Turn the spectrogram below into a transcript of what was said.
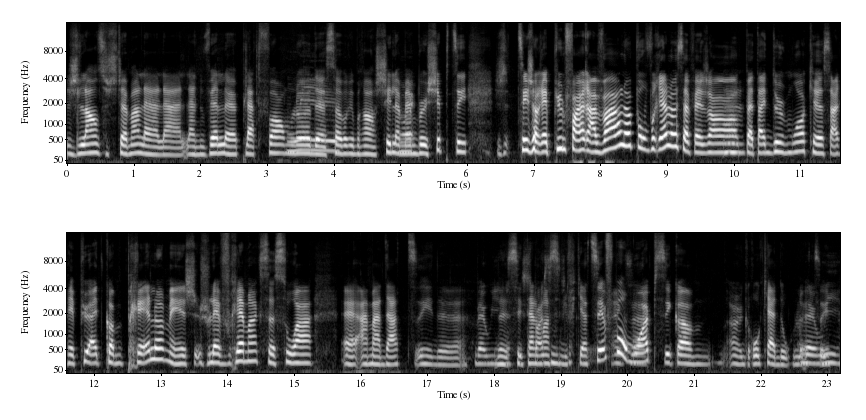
je lance justement la, la, la nouvelle euh, plateforme là, de Sobre et Branché, le Ouais. membership. Tu sais, j'aurais pu le faire avant, là, pour vrai, là. Ça fait genre Mm. peut-être deux mois que ça aurait pu être comme prêt, là. Mais je voulais vraiment que ce soit euh, à ma date, tu sais, de... Ben oui. De- c'est tellement significatif. pour Exact. moi, puis c'est comme un gros cadeau. Là, Ben tu sais. oui.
